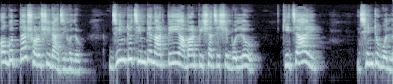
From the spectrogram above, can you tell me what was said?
অগত্যা সরসী রাজি হলো। ঝিন্টু চিমটে নাড়তেই আবার পিসাচ এসে বলল, কি চাই? ঝিন্টু বলল,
